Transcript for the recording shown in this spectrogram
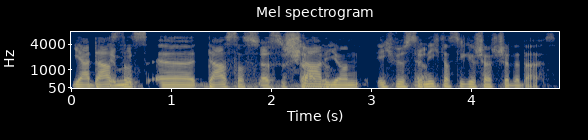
Ja, da ist, das, äh, da ist das, das ist Stadion. Stadion. Ich wüsste ja. nicht, dass die Geschäftsstelle da ist.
